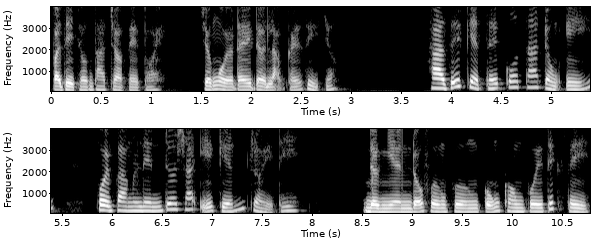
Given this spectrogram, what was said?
Vậy thì chúng ta trở về thôi, chứ ngồi ở đây đợi làm cái gì chứ? Hà Dĩ Kiệt thấy cô ta đồng ý, vội vàng liền đưa ra ý kiến rời đi. Đương nhiên Đỗ Phương Phương cũng không vui thích gì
